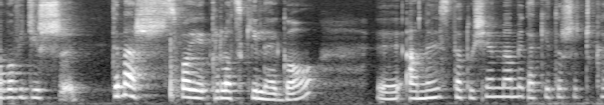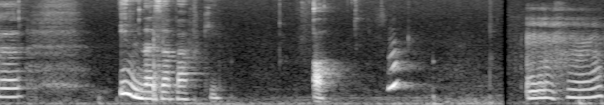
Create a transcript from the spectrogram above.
No bo widzisz, ty masz swoje klocki Lego, y, a my z tatusiem mamy takie troszeczkę inne zabawki. O, Mhm.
